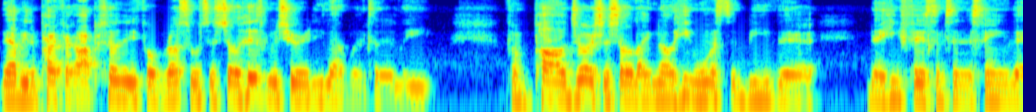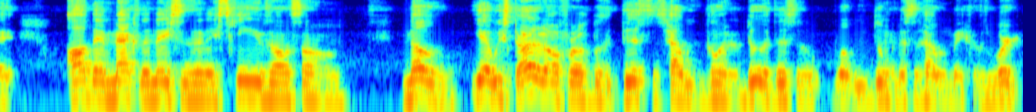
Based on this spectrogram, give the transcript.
that'll be the perfect opportunity for Russell to show his maturity level into the league. From Paul George to show like no, he wants to be there, that he fits into the team, that all their machinations and their schemes on some. No, yeah, we started off rough, but this is how we're going to do it. This is what we're doing. This is how we make it work.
